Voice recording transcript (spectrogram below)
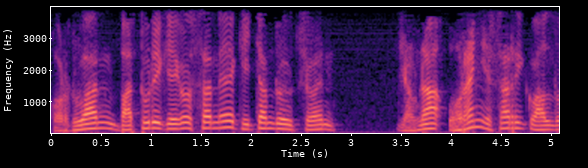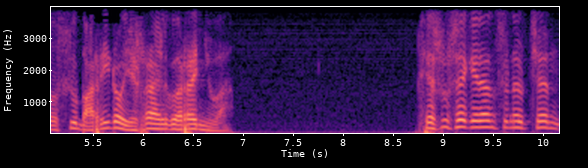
Orduan, baturik egozanek itandu eutzoen, jauna, orain ezarriko aldozu barriro Israelgo erreinua. Jesusek erantzun eutzen,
